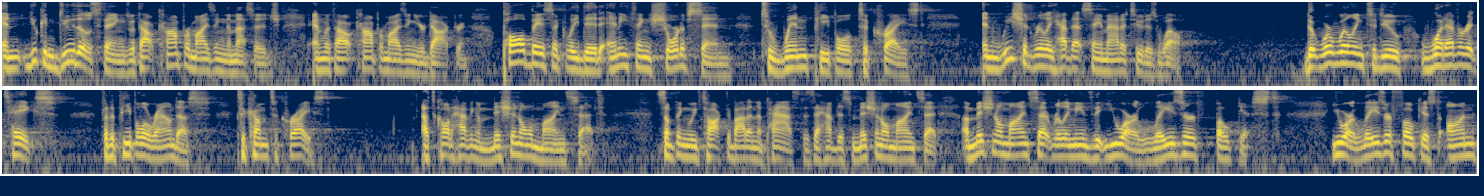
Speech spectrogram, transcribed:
And you can do those things without compromising the message and without compromising your doctrine. Paul basically did anything short of sin to win people to Christ. And we should really have that same attitude as well. That we're willing to do whatever it takes for the people around us to come to Christ. That's called having a missional mindset. Something we've talked about in the past is to have this missional mindset. A missional mindset really means that you are laser focused you are laser focused on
